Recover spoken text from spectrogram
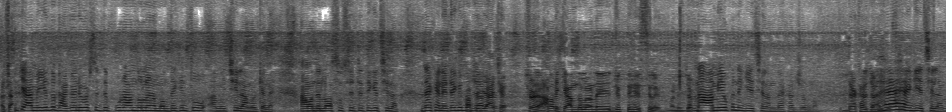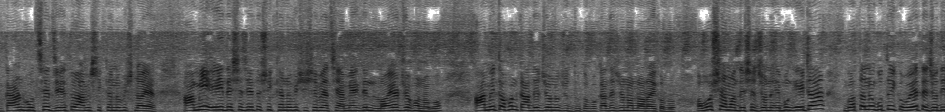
আচ্ছা। কি আমি কিন্তু ঢাকা ইউনিভার্সিটিতে পুরো আন্দোলনের মধ্যে কিন্তু আমি ছিলাম ওখানে। আমাদের ল সোসাইটি থেকে ছিলাম। দেখেন এটা কিন্তু কি- আচ্ছা আপনি কি আন্দোলনে যুক্ত হয়েছিলেন? মানে না আমি ওখানে গিয়েছিলাম দেখার জন্য। দেখার জন্য হ্যাঁ হ্যাঁ গিয়েছিলাম। কারণ হচ্ছে যেহেতু আমি শিক্ষানবিশ লয়ার আমি এই দেশে যেহেতু শিক্ষানবিশ হিসেবে আছি আমি একদিন লয়ার যখন হব আমি তখন কাদের জন্য যুদ্ধ করব কাদের জন্য লড়াই করব? অবশ্যই আমার দেশের জন্য এবং এটা গতানুগতিক ওয়েতে যদি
